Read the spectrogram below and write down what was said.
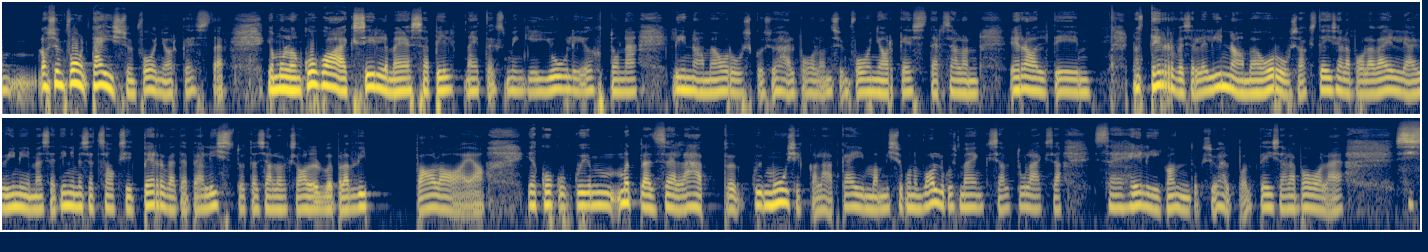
noh, sümfoon-, täissümfooniaorkester. ja mul on kogu aeg silme ees see pilt, näiteks mingi juuliõhtune Linnamäe orus, kus ühel pool on sümfooniaorkester, seal on eraldi noh, terve selle Linnamäe oru saaks teisele poole välja ju inimesed, inimesed saaksid pervede peal istuda, seal oleks all võib-olla vipp ala ja, ja kogu, kui mõtled, see läheb, kui muusika läheb käima, missugune valgusmäng sealt tuleks ja see heli kanduks ühelt poolt teisele poole. siis,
